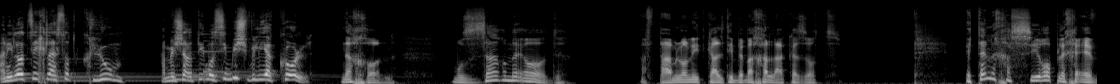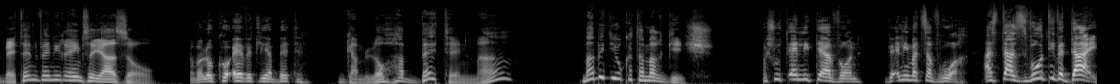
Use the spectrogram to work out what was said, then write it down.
אני לא צריך לעשות כלום. המשרתים עושים בשבילי הכל. נכון, מוזר מאוד. אף פעם לא נתקלתי במחלה כזאת. אתן לך סירופ לכאב בטן ונראה אם זה יעזור. אבל לא כואבת לי הבטן. גם לא הבטן, מה? מה בדיוק אתה מרגיש? פשוט אין לי תיאבון, ואין לי מצב רוח. אז תעזבו אותי ודי!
